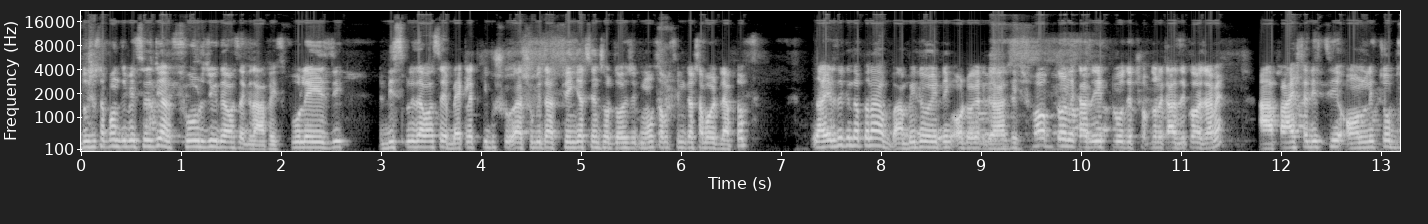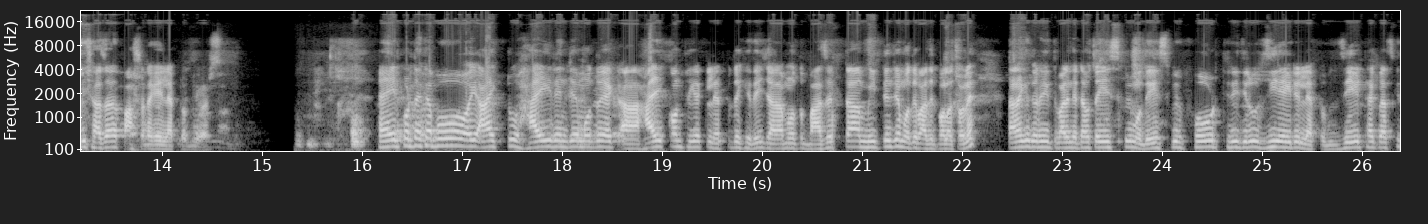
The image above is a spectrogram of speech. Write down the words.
দুশো ছাপ্পান্ন জিবি এসএসডি আর ফোর জিবি দেওয়া আছে গ্রাফিক্স ফুল এইচডি ডিসপ্লে দেওয়া আছে ব্যাকলাইট কি সুবিধা ফিঙ্গার সেন্সর দেওয়া হয়েছে most SIM card support laptop আর এটাতে কিন্তু আপনারা ভিডিও এডিটিং অটোকেট গ্রাফিক্স সব ধরনের কাজ প্রজেক্ট সব ধরনের কাজই করা যাবে। আর প্রাইসটা দিচ্ছি অনলি চব্বিশ হাজার পাঁচশো টাকা এই ল্যাপটপ ভিউয়ার্স হ্যাঁ এরপর দেখাবো ওই আর একটু হাই রেঞ্জের মধ্যে হাই কন থেকে একটা ল্যাপটপ দেখে দিই, যারা মূলত বাজেটটা মিড রেঞ্জের মধ্যে বাজেট বলা চলে, তারা কিন্তু নিতে পারেন, এটা হচ্ছে এইচপির মধ্যে এইচপির four three zero G eight এর ল্যাপটপ জি এইট থাকবে আজকে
